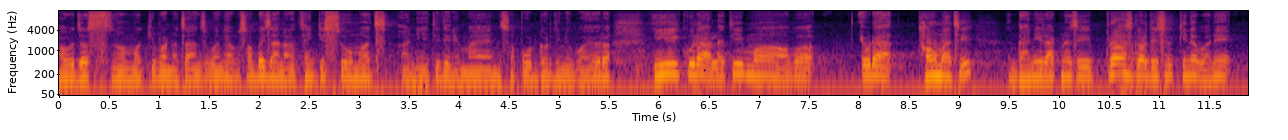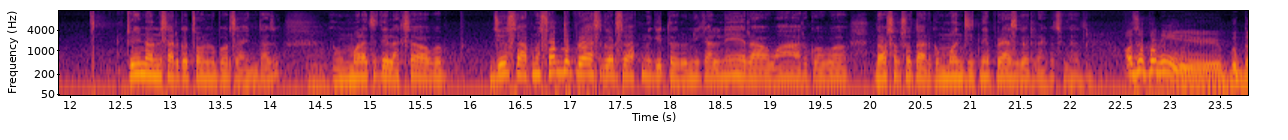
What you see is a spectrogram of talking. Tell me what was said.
अब जस म के भन्न चाहन्छु भने अब सबैजनालाई थ्याङ्क यू सो मच अनि यति धेरै माया अनि सपोर्ट गरिदिनु भयो र यी कुराहरूलाई चाहिँ म अब एउटा ठाउँमा चाहिँ धानी राख्न चाहिँ प्रयास गर्दैछु किनभने ट्रेन्ड अनुसारको चल्नुपर्छ होइन दाजु? मलाई चाहिँ त्यही लाग्छ अब जस आफ्नो सक्दो प्रयास गर्छु आफ्नो गीतहरू निकाल्ने र उहाँहरूको अब दर्शक श्रोताहरूको मन जित्ने प्रयास गरिरहेको छु दाजु। अझ पनि बुद्ध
